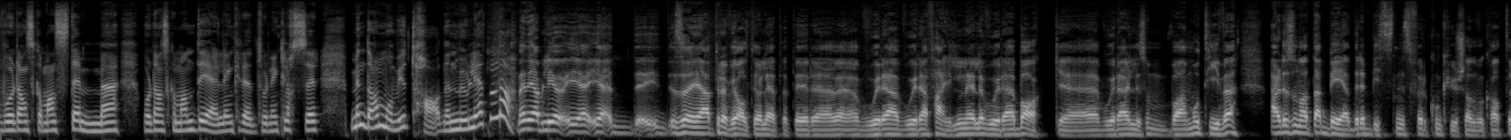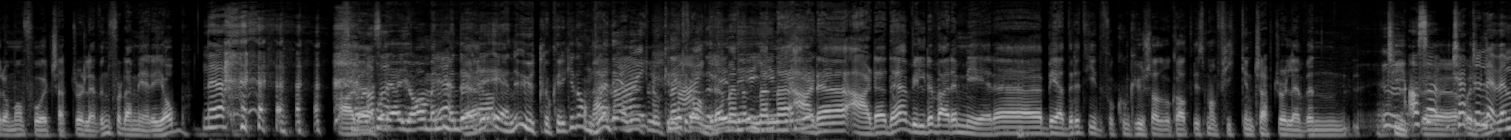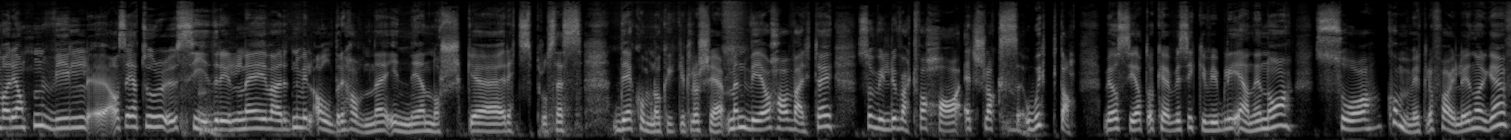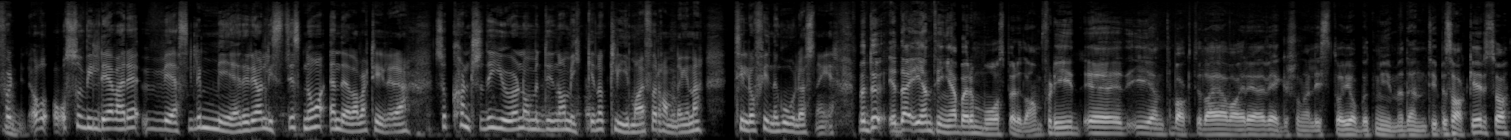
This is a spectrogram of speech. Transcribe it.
hvordan skal man stemme? Hvordan skal man dele inn kreditorene i klasser? Men da må vi jo ta den muligheten, da. Men jeg, blir, jeg, jeg, jeg prøver jo alltid å lete etter eh, hvor er, hvor er feilen, eller hvor er bak eh, hvor er liksom, Hva er motivet? Er det sånn at det er bedre business for konkursadvokater om man får chapter 11, for det er mer jobb? Er det, er ja, men, men det, det ene utelukker ikke det andre. Nei, det ene utelukker ikke det det- andre, men, men er, det, er det det? Vil det være mer, eh, bedre tid for konkursadvokat hvis man fikk en chapter 11-type Altså, Chapter ordning? 11-varianten vil Altså, jeg tror sidrillene i verden vil aldri havne inn i en norsk eh, rettsprosess. Det kommer nok ikke til å skje. Men ved å ha verktøy, så vil du i hvert fall ha et slags whip, da. Ved å si at ok, hvis ikke vi blir enige nå, så kommer vi til å feile i Norge. For, og, og så vil det være vesentlig mer realistisk nå enn det det har vært tidligere. Så kanskje det gjør noe med dynamikken og klimaet i forhandlingene til å finne gode løsninger. Men du, det er én ting jeg bare må spørre deg om. fordi eh, igjen tilbake til da jeg var eh, VG-journalist og jobbet mye med denne type saker, så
